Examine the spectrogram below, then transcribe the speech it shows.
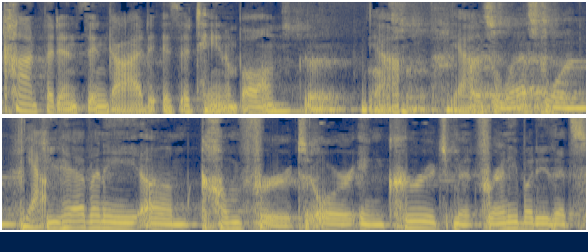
confidence in God is attainable. Good. Yeah. Awesome. Yeah. All right. So last one. Yeah. Do you have any um, comfort or encouragement for anybody that's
